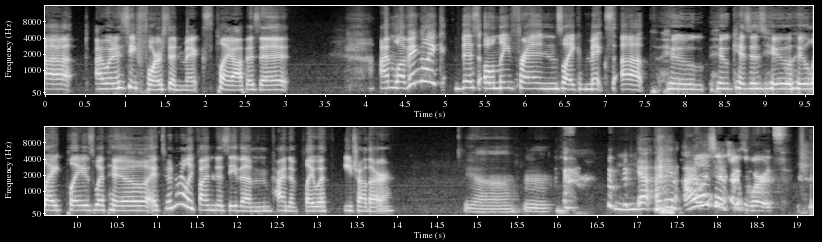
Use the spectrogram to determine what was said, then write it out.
uh I want to see Force and Mix play opposite. I'm loving like this only friends like mix up who who kisses who who like plays with who. It's been really fun to see them kind of play with each other. Yeah. Mm. yeah, I mean, I I wasn't. that choice of words.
